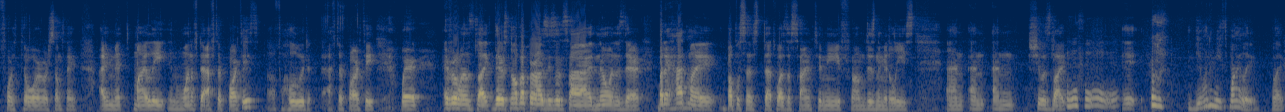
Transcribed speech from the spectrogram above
for Thor or something. I met Miley in one of the after parties of Hollywood after party, where everyone's like, "There's no paparazzis inside, no one is there." But I had my publicist that was assigned to me from Disney Middle East, and and and she was like, eh, "Do you want to meet Miley?" Like.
